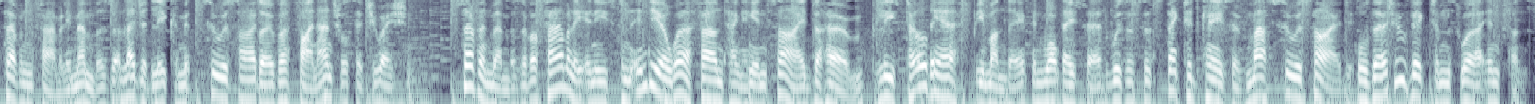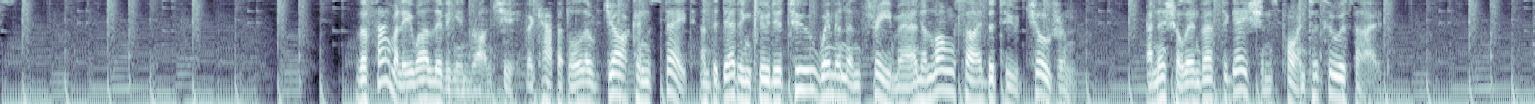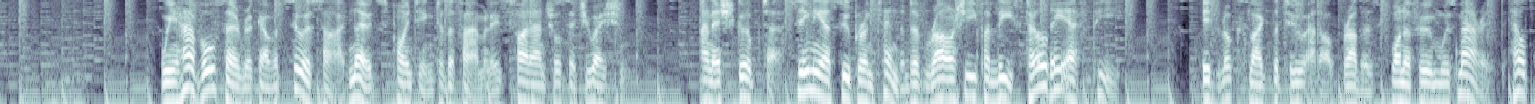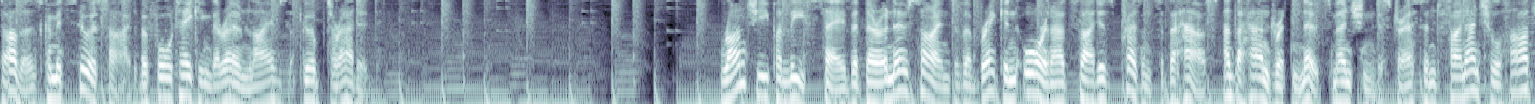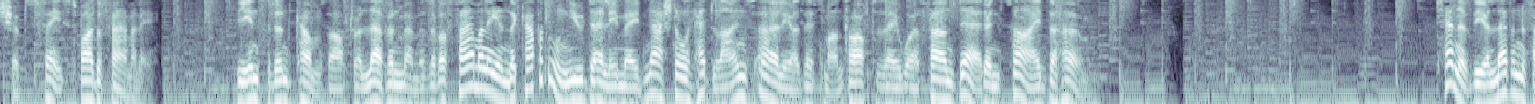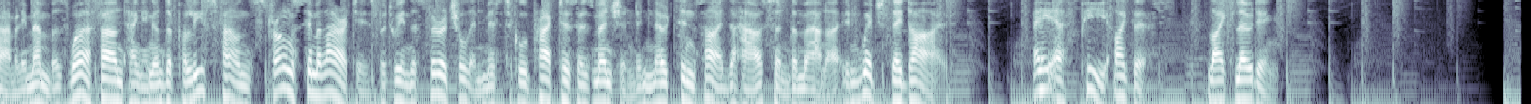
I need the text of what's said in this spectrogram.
seven family members allegedly commit suicide over financial situation. Seven members of a family in eastern India were found hanging inside the home, police told AFP Monday, in what they said was a suspected case of mass suicide, although two victims were infants. The family were living in Ranchi, the capital of Jharkhand state, and the dead included two women and three men alongside the two children. Initial investigations point to suicide. We have also recovered suicide notes pointing to the family's financial situation. Anish Gupta, senior superintendent of Ranchi police told AFP. It looks like the two adult brothers, one of whom was married, helped others commit suicide before taking their own lives, Gupta added. Ranchi police say that there are no signs of a break-in or an outsider's presence at the house, and the handwritten notes mention distress and financial hardships faced by the family. The incident comes after 11 members of a family in the capital New Delhi made national headlines earlier this month after they were found dead inside the home. Ten of the eleven family members were found hanging and the police found strong similarities between the spiritual and mystical practices mentioned in notes inside the house and the manner in which they died. AFP, like this. Like loading.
